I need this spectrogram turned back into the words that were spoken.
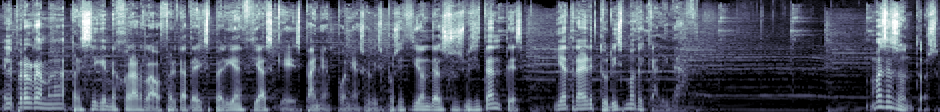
El programa persigue mejorar la oferta de experiencias que España pone a su disposición de sus visitantes y atraer turismo de calidad. Más asuntos.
